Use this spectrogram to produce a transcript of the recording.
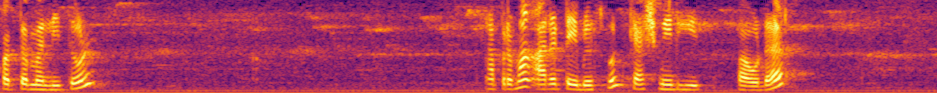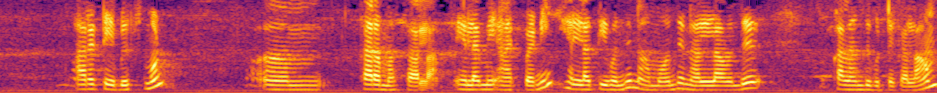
கொத்தமல்லி தூள் அப்புறமா அரை டேபிள் ஸ்பூன் காஷ்மீரி பவுடர் அரை டேபிள் ஸ்பூன் கரம் மசாலா. எல்லாமே ஆட் பண்ணி எல்லாத்தையும் வந்து நம்ம வந்து நல்லா வந்து கலந்து விட்டுக்கலாம்.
